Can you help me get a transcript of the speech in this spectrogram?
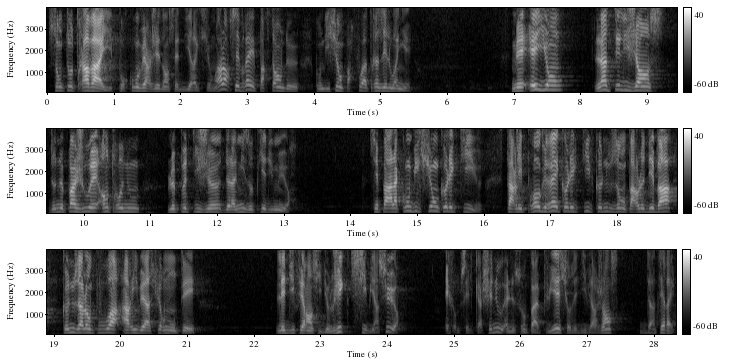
sont au travail pour converger dans cette direction. Alors c'est vrai, partant de conditions parfois très éloignées. Mais ayons l'intelligence de ne pas jouer entre nous le petit jeu de la mise au pied du mur. C'est par la conviction collective, par les progrès collectifs que nous avons, par le débat, que nous allons pouvoir arriver à surmonter les différences idéologiques, si bien sûr et comme c'est le cas chez nous, elles ne sont pas appuyées sur des divergences d'intérêts.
